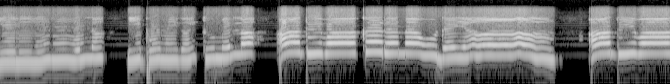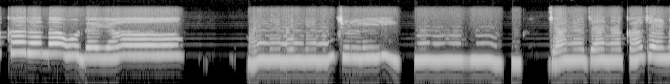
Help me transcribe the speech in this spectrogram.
ಏಳಿ ಏಳಿ ಎಲ್ಲ ಈ ಭೂಮಿಗಾಯ್ತು ಮೆಲ್ಲ. ಆ ದಿವಾಕರನ ಉದಯ. ಆ ದಿವಾಕರನ ಉದಯ. ಮಳ್ಳಿ ಮಳ್ಳಿ ಮಿಂಚುಳ್ಳಿ. ಜನ ಜಾಣ ಕಾಜಣ.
